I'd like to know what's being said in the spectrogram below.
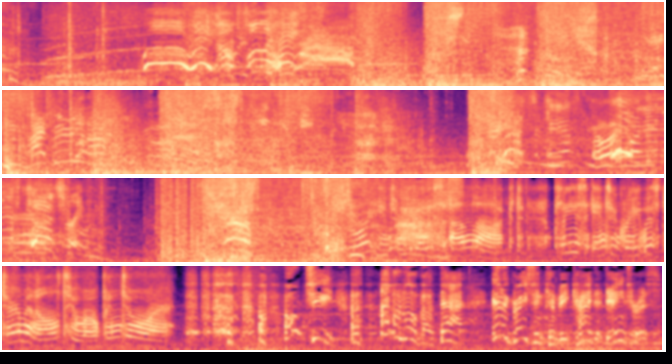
dog Door interface unlocked. Please integrate with terminal to open door. Oh, gee, uh, I don't know about that. Integration can be kind of dangerous.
